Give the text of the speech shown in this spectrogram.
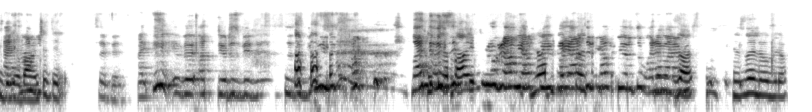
Bir de yabancı dil. Tabii. Ay, atlıyoruz birbirimizin sözü. ben de Çünkü özel yabancı- bir program yapmayı Yapma, bayağıdır yapmıyordum. Ara Güzel, güzel oluyor.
